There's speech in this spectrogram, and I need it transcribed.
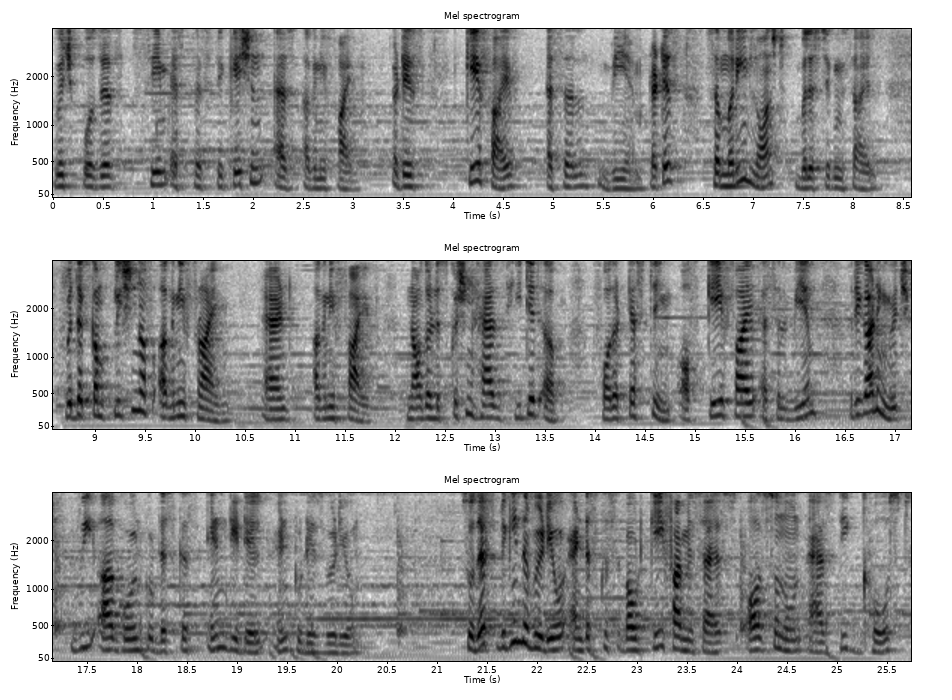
which possesses same specification as Agni 5. It is K5 SLBM, that is submarine launched ballistic missile. With the completion of Agni Prime and Agni 5, now the discussion has heated up for the testing of K5 SLBM regarding which we are going to discuss in detail in today's video. So let's begin the video and discuss about K5 missiles also known as the Ghost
